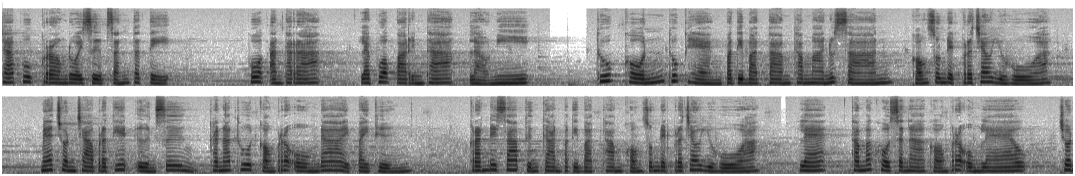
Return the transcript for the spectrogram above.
ชะผู้ครองโดยสืบสันตติ พวกอันทระและพวกปารินทะเหล่านี้ ทุกขนทุกแห่งปฏิบัติตามธรรมานุสารของสมเด็จพระเจ้าอยู่หัว แม้ชนชาวประเทศอื่นซึ่งคณะทูตของพระองค์ได้ไปถึง ครั้นได้ทราบถึงการปฏิบัติธรรมของสมเด็จพระเจ้าอยู่หัว และธรรมโฆษณาของพระองค์แล้ว ชน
